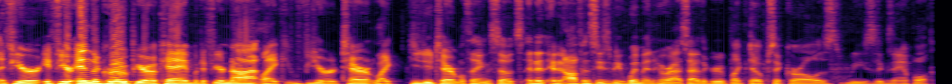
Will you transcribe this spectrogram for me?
if you're if you're in the group you're okay but if you're not like if you're terrible like you do terrible things so it's and it, and it often seems to be women who are outside of the group like dope sick girl is we use the example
